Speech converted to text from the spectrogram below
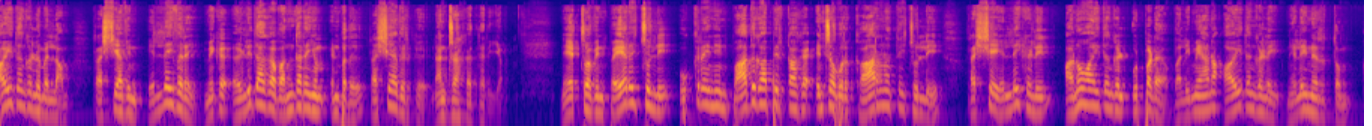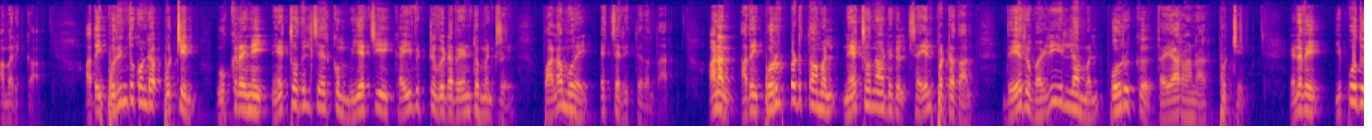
ஆயுதங்களும் எல்லாம் ரஷ்யாவின் எல்லை வரை மிக எளிதாக வந்தடையும் என்பது ரஷ்யாவிற்கு நன்றாக தெரியும். நேட்டோவின் பெயரைச் சொல்லி உக்ரைனின் பாதுகாப்பிற்காக என்ற ஒரு காரணத்தை சொல்லி ரஷ்ய எல்லைகளில் அணு ஆயுதங்கள் உட்பட வலிமையான ஆயுதங்களை நிலைநிறுத்தும் அமெரிக்கா. அதை புரிந்து கொண்ட புட்டின் உக்ரைனை நேட்டோவில் சேர்க்கும் முயற்சியை கைவிட்டு விட வேண்டும் என்று பலமுறை எச்சரித்திருந்தார். ஆனால் அதை பொருட்படுத்தாமல் நேட்டோ நாடுகள் செயல்பட்டதால் வேறு வழி இல்லாமல் போருக்கு தயாரானார் புட்டின். எனவே இப்போது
